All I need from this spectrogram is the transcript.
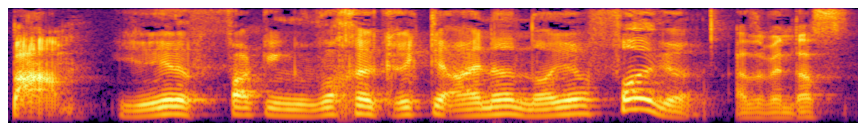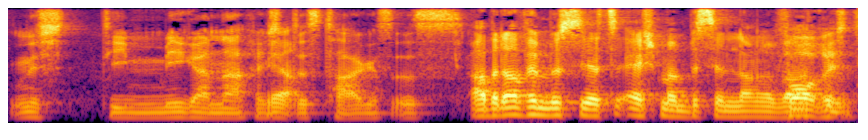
Bam. Jede fucking Woche kriegt ihr eine neue Folge. Also wenn das nicht die Mega-Nachricht Ja. des Tages ist. Aber dafür müsst ihr jetzt echt mal ein bisschen lange warten. Vorricht.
